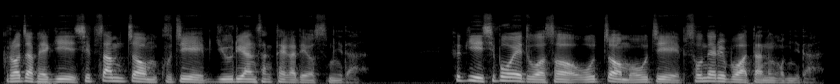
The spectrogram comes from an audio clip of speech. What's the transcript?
그러자 100이 13.9집 유리한 상태가 되었습니다. 흙이 15에 두어서 5.5집 손해를 보았다는 겁니다.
